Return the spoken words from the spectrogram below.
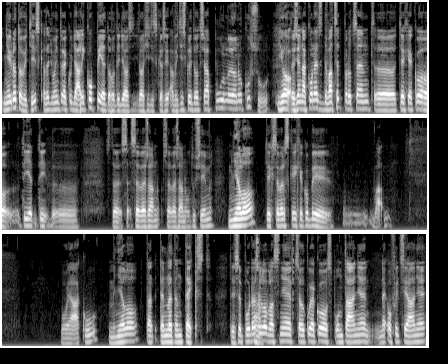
někdo to vytisk a teď oni to jako dělali kopie toho ty další, další tiskaři a vytiskli to třeba půl milionu kusů. Jo. Takže nakonec 20% eh, těch jako ty, ty eh, seveřan, seveřanů tuším, mělo těch severských jakoby vojáků, mělo ta, tenhle ten text. Takže se podařilo no. vlastně v celku jako spontánně, neoficiálně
